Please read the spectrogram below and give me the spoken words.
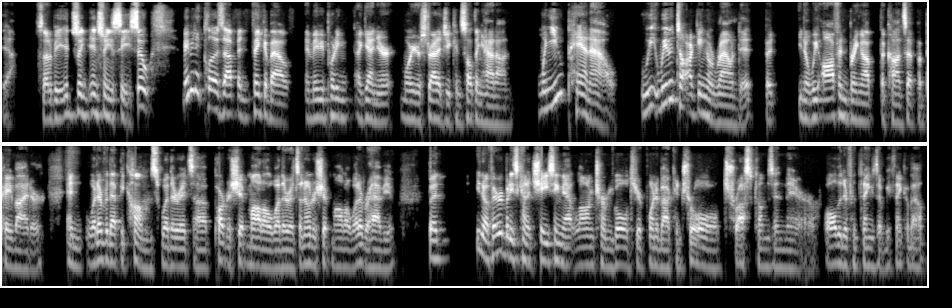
Yeah. So that'll be interesting, interesting to see. So maybe to close up and think about and maybe putting again your more your strategy consulting hat on. When you pan out, we we've been talking around it, but you know, we often bring up the concept of payvider and whatever that becomes, whether it's a partnership model, whether it's an ownership model, whatever have you. But you know, if everybody's kind of chasing that long-term goal, to your point about control, trust comes in there, all the different things that we think about.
